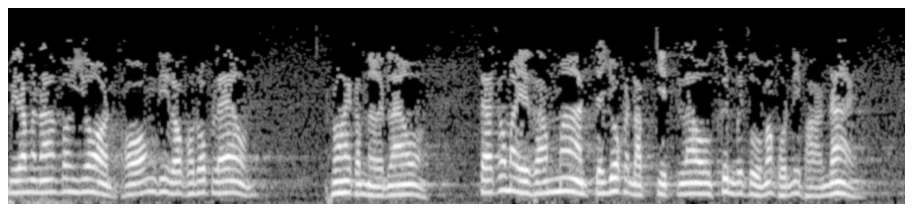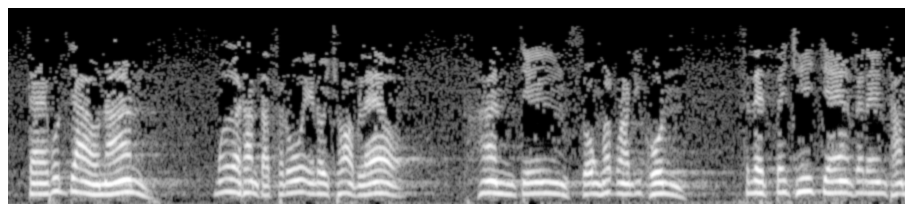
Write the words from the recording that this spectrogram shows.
บิดามานาก็ยอดของที่เราเคารพแล้วเพราะให้กำเนิดเรา แต่ก็ไม่สามารถจะยกระดับจิตเราขึ้นไปสู่มรรคผลนิพพานได้ แต่พระเจ้านั้น เมื่อท่านตัดสู้เองโดยชอบแล้ว ท่านจึงทรงพระกรุณาธิคุณ เสด็จไปชี้แจงแสดงธรรม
